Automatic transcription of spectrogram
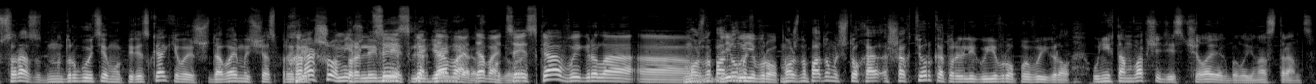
сразу на другую тему перескакиваешь. Давай мы сейчас про, Хорошо, Миш, про ЦСКА, давай, давай. поговорим. ЦСКА выиграла э, Можно Лигу подумать, Европы. Можно подумать, что Шахтер, который Лигу Европы выиграл, у них там вообще 10 человек было иностранцев.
